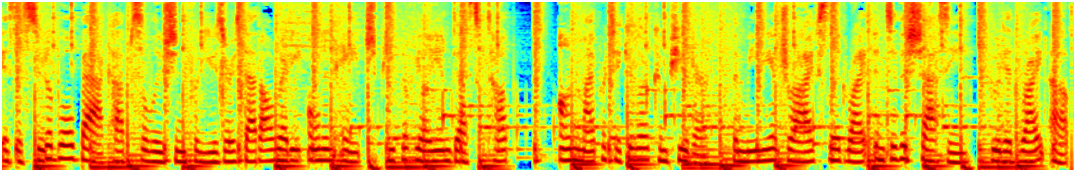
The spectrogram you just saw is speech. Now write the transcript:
is a suitable backup solution for users that already own an HP Pavilion desktop. On my particular computer, the media drive slid right into the chassis, booted right up,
